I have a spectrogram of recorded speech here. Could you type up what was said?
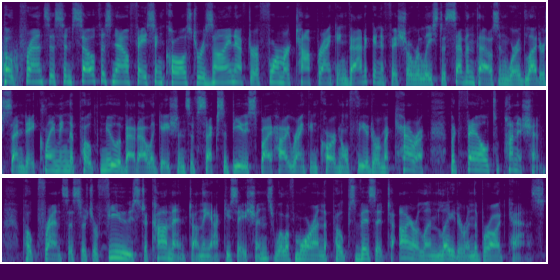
Pope Francis himself is now facing calls to resign after a former top-ranking Vatican official released a 7,000-word letter Sunday claiming the Pope knew about allegations of sex abuse by high-ranking Cardinal Theodore McCarrick, but failed to punish him. Pope Francis has refused to comment on the accusations. We'll have more on the Pope's visit to Ireland later in the broadcast.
